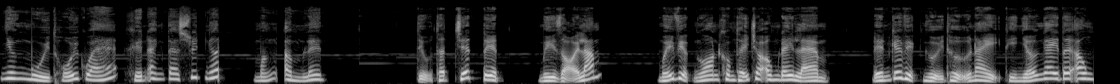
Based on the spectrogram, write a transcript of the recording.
Nhưng mùi thối quá khiến anh ta suýt ngất, mắng ầm lên. Tiểu thất chết tiệt, mì giỏi lắm. Mấy việc ngon không thấy cho ông đây làm. Đến cái việc ngửi thử này thì nhớ ngay tới ông.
